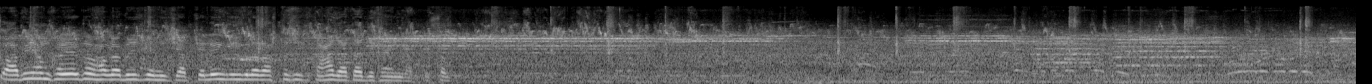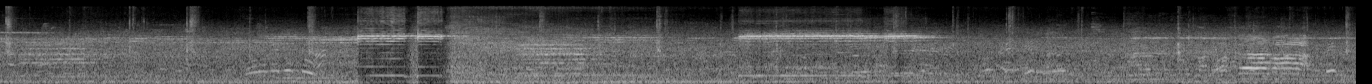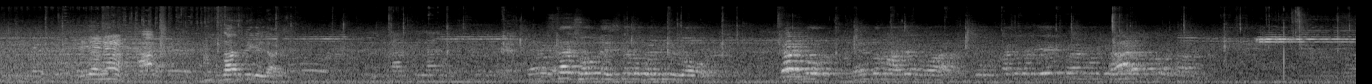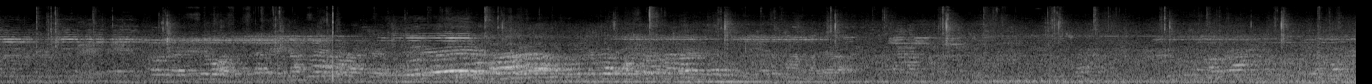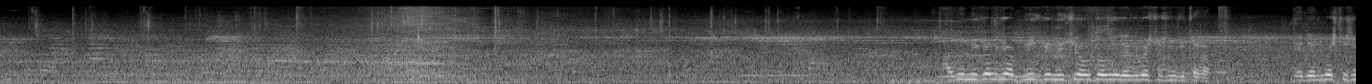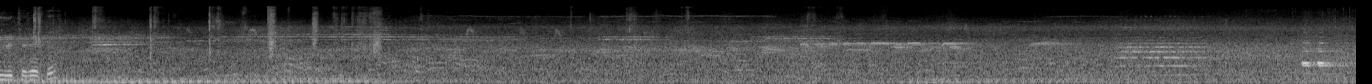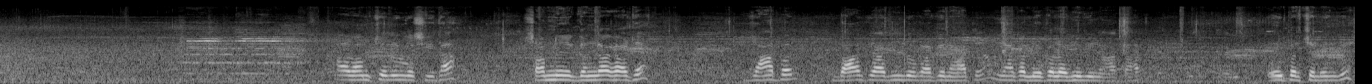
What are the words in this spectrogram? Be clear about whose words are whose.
Speaker 1: तो अभी हम खड़े एकदम हावड़ा ब्रिज के नीचे। आप चलेंगे, ये वाला रास्ते से कहाँ जाता है दिखाएँगे आपको सब
Speaker 2: साथ पी के जा रहे इसका छोड़ दे इसका तो बैठ लो कर दो मैं तो मारे हुआ तो उसका तो एक पैर में और ऐसे उठा
Speaker 1: अभी निकल गया, ब्रिज के नीचे हो तो ये रेलवे स्टेशन की तरफ़। ये रेलवे स्टेशन की तरफ़ है। अब हम चलेंगे सीधा। सामने एक गंगा घाट है, जहाँ पर बाहर के आदमी लोग आके नहाते हैं। यहाँ का लोकल आदमी भी नहाता है। वहीं पर चलेंगे।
